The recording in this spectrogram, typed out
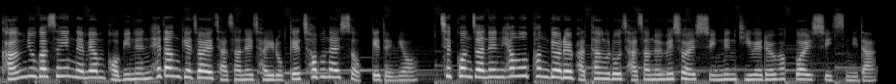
가압류가 승인되면 법인은 해당 계좌의 자산을 자유롭게 처분할 수 없게 되며 채권자는 향후 판결을 바탕으로 자산을 회수할 수 있는 기회를 확보할 수 있습니다.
